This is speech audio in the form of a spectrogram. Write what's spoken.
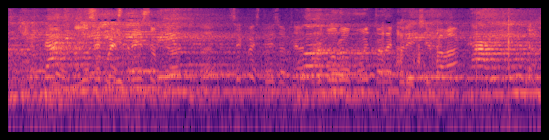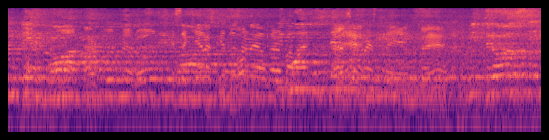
dignidade Mas eu sequestrei seu fiança, né? Sequestrei seu fiança. Você demorou muito na coletiva lá. Caiu Recuperou. Esse aqui era aqui do Zanel da Herbalife. Eu sequestrei? É. me trouxe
